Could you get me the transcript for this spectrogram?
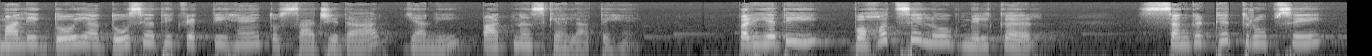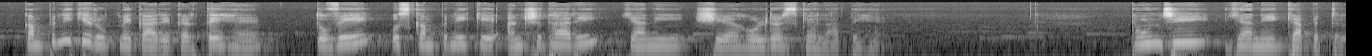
मालिक दो या दो से अधिक व्यक्ति हैं तो साझेदार यानी पार्टनर्स कहलाते हैं। पर यदि बहुत से लोग मिलकर संगठित रूप से कंपनी के रूप में कार्य करते हैं तो वे उस कंपनी के अंशधारी यानी शेयर होल्डर्स कहलाते हैं। पूंजी यानी कैपिटल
